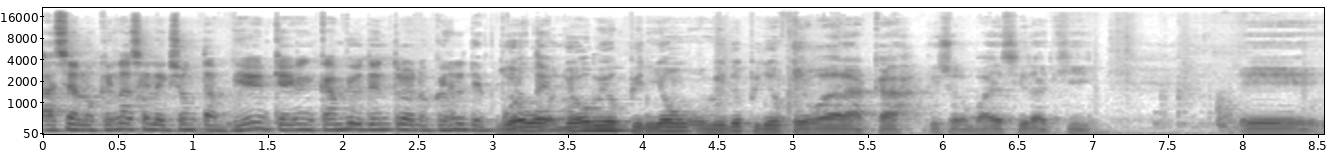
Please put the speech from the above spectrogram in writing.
hacia lo que es la selección también, que hagan cambios dentro de lo que es el deporte. Yo, mi opinión, humilde opinión que yo voy a dar acá, y se lo voy a decir aquí, eh,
